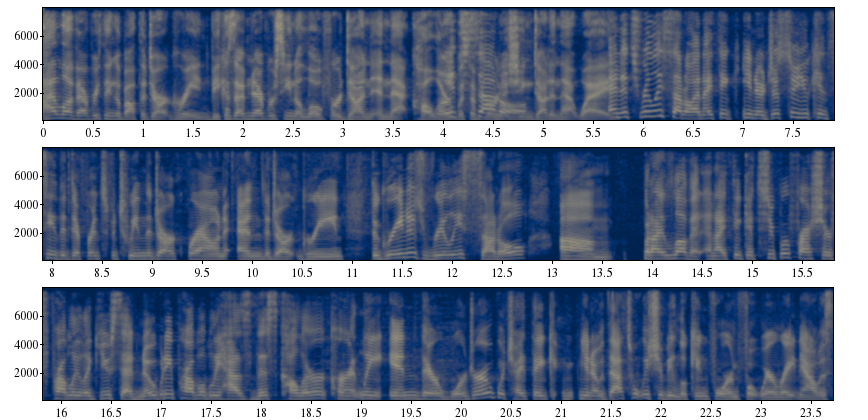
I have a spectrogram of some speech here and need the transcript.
I love everything about the dark green because I've never seen a loafer done in that color it's with the subtle. burnishing done in that way. And it's really subtle. And I think, you know, just so you can see the difference between the dark brown and the dark green, the green is really subtle. Um, but I love it. And I think it's super fresh. There's probably, like you said, nobody probably has this color currently in their wardrobe, which I think, you know, that's what we should be looking for in footwear right now is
